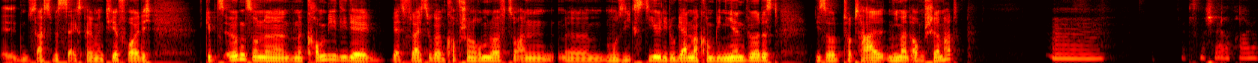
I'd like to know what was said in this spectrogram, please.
äh, du sagst, du bist sehr experimentierfreudig. Gibt es irgend so eine, Kombi, die dir jetzt vielleicht sogar im Kopf schon rumläuft, so an äh, Musikstil, die du gern mal kombinieren würdest, die so total niemand auf dem Schirm hat? Mm, das ist eine schwere Frage.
